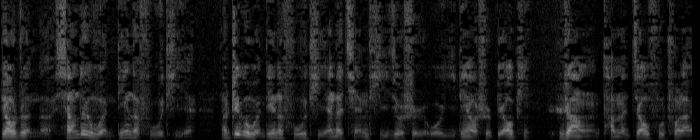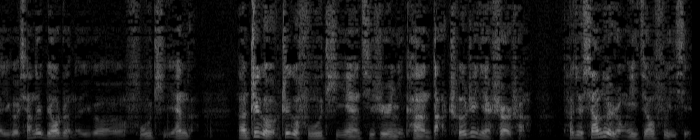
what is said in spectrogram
标准的、相对稳定的服务体验。那这个稳定的服务体验的前提就是我一定要是标品，让他们交付出来一个相对标准的一个服务体验的。那这个这个服务体验，其实你看打车这件事儿上，它就相对容易交付一些。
